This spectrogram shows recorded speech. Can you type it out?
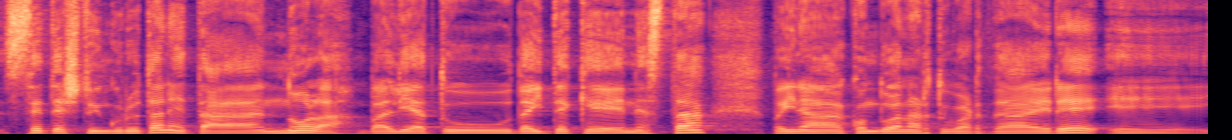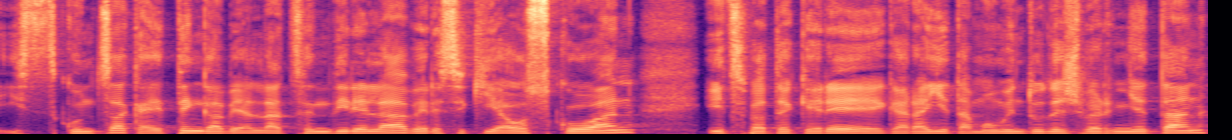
ze testu ingurutan eta nola baliatu daitekeen ezta, baina konduan hartu behar da ere, e, hizkuntzak etengabe aldatzen direla, berezikia oskoan, hitz batek ere garai eta momentu desberdinetan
